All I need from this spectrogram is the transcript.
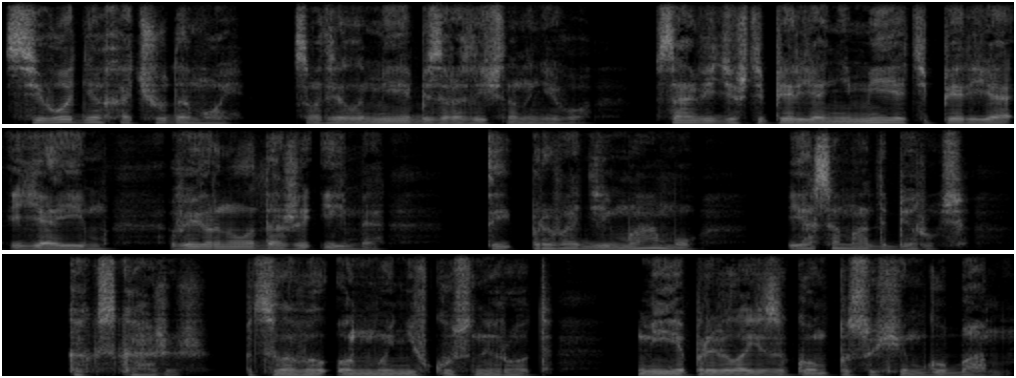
«Сегодня хочу домой», — смотрела Мия безразлично на него. «Сам видишь, теперь я не Мия, теперь я я им. Вывернула даже имя. Ты проводи маму, я сама доберусь. Как скажешь». Поцеловал он мой невкусный рот. Мия провела языком по сухим губам.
